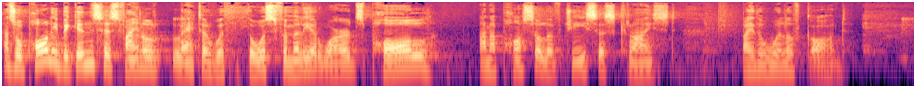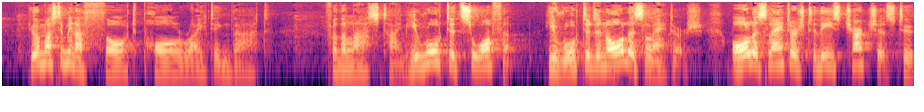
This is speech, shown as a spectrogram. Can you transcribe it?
And so Paul, he begins his final letter with those familiar words Paul, an apostle of Jesus Christ, by the will of God. You must have been a thought, Paul writing that for the last time. He wrote it so often. He wrote it in all his letters. All his letters to these churches, to,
